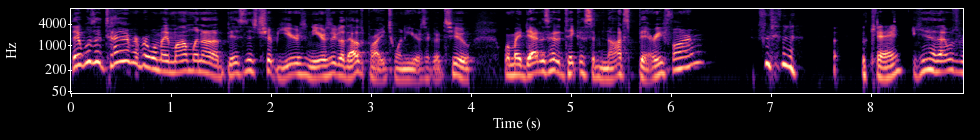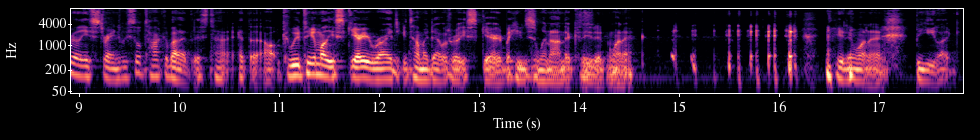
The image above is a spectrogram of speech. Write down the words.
There was a time I remember when my mom went on a business trip years and years ago. That was probably twenty years ago too, where my dad decided to take us to Knott's Berry Farm. Okay. Yeah, that was really strange. We still talk about it this time at the. Uh, Cause we take him all these scary rides. You can tell my dad was really scared, but he just went on there because he didn't want to. he didn't want to be like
